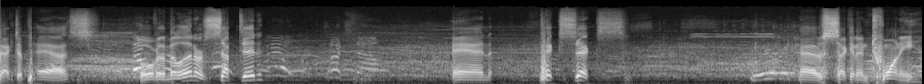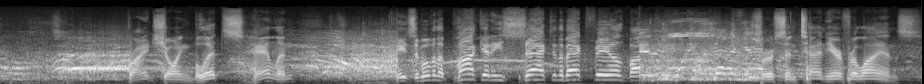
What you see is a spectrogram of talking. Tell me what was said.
Back to pass. Over the middle, intercepted. And pick six. Have second and 20. Bryant showing blitz. Hanlon needs to move in the pocket. He's sacked in the backfield by first and 10 here for Lions.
